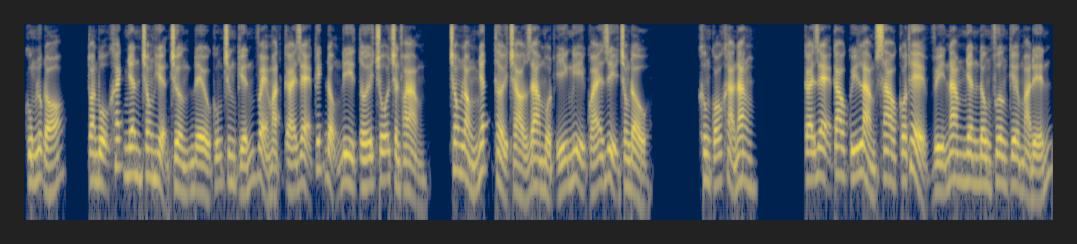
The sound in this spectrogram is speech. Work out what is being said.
Cùng lúc đó, toàn bộ khách nhân trong hiện trường đều cũng chứng kiến vẻ mặt cái rẻ kích động đi tới chỗ Trần Phàm, trong lòng nhất thời trào ra một ý nghĩ quái dị trong đầu. Không có khả năng. Cái rẻ cao quý làm sao có thể vì nam nhân đông phương kia mà đến.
